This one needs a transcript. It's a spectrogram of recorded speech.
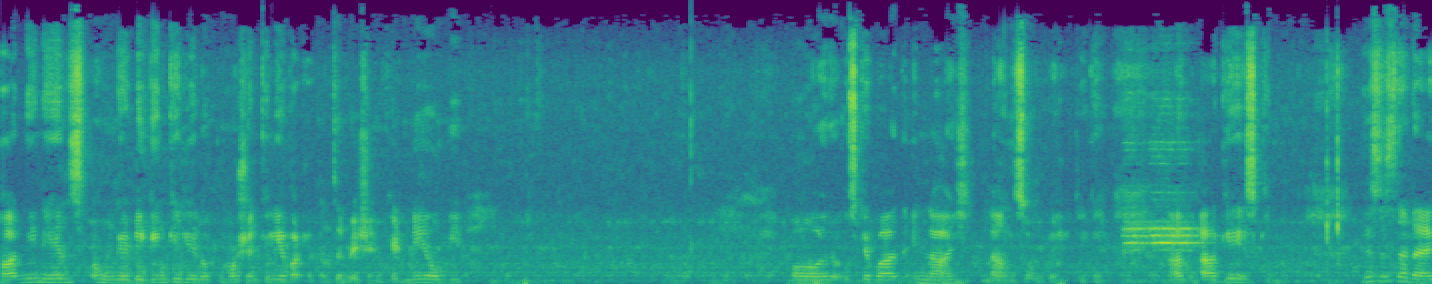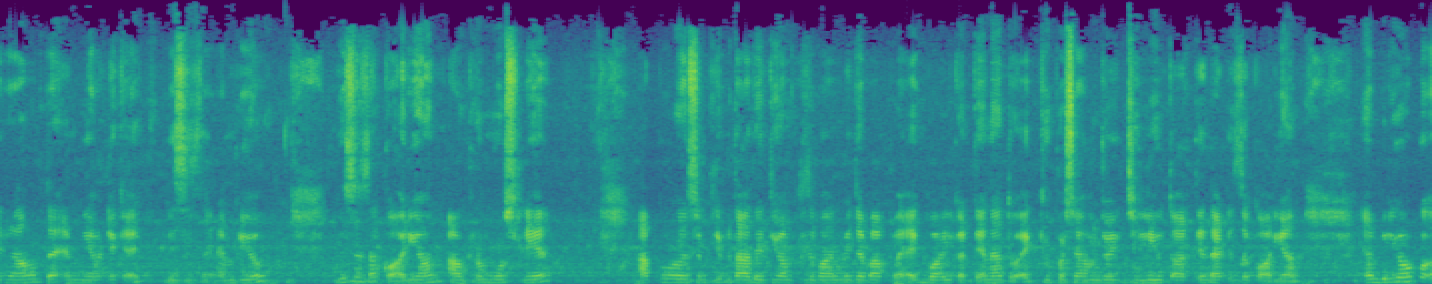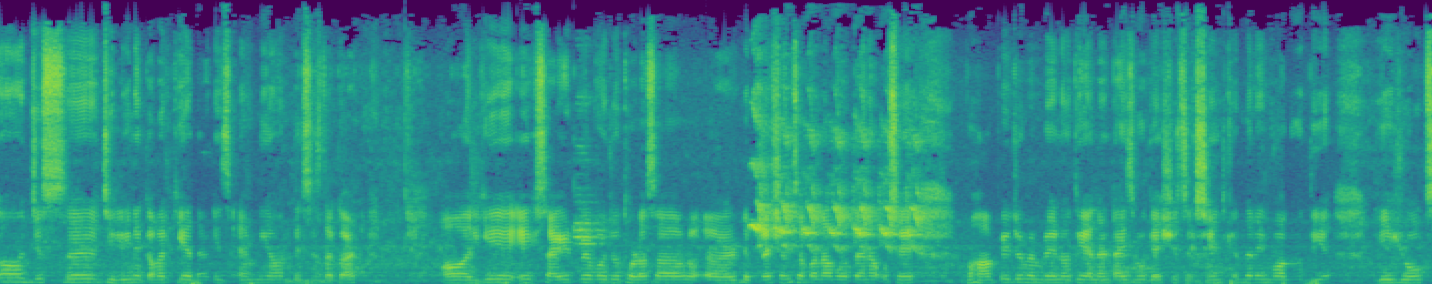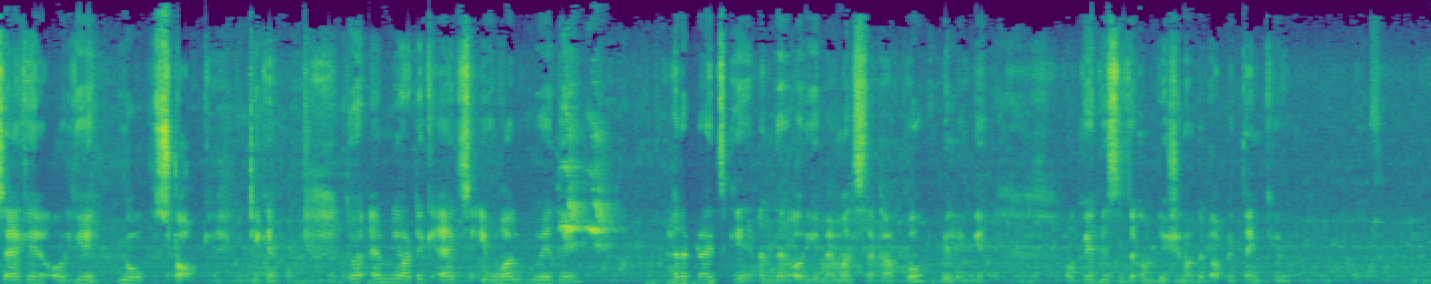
हार्नी नेल्स होंगे डिगिंग के लिए लोकोमोशन के लिए वाटर कंजर्वेशन किडनी होगी। और उसके बाद इलाज लंग्स होंगे ठीक है? अब आगे इसकी this is the diagram of the amniotic this is the the this is is the chorion outermost layer. आपको सिंपली बता देती हूँ आपकी ज़ुबान में, जब आप एग बॉईल करते हैं ना तो एग के ऊपर से हम जो एक झिल्ली उतारते हैं that is the chorion embryo को जिस झिल्ली ने कवर किया that is amnion this is the gut और ये एक साइड पे वो जो थोड़ा सा डिप्रेशन सा बना हुआ होता है ना, उसे वहाँ पे जो मेम्ब्रेन होती है एलेंटाइज वो गैशियस एक्सचेंज के अंदर इन्वॉल्व होती है। ये योग सैक है और ये योग स्टॉक है, ठीक है? तो एमनियोटिक एग्स इवॉल्व हुए थे। रेप्टाइल्स के अंदर और ये मैमल्स तक आपको मिलेंगे। Okay this is the completion of the topic thank you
